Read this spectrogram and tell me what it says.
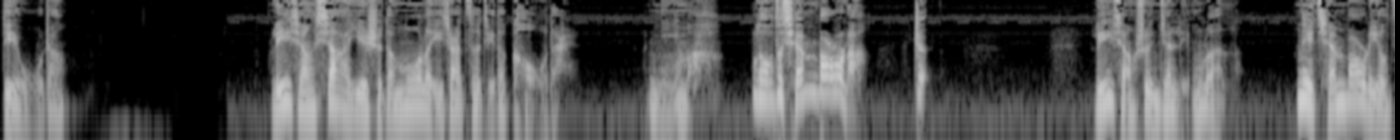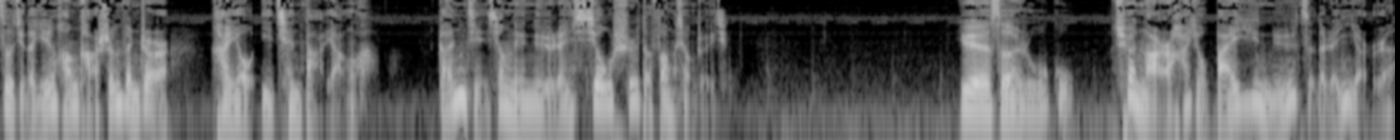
第五章。李想下意识的摸了一下自己的口袋，尼玛，老子钱包呢？这……李想瞬间凌乱了，那钱包里有自己的银行卡、身份证，还有一千大洋啊！赶紧向那女人消失的方向追去。月色如故，却哪儿还有白衣女子的人影啊？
